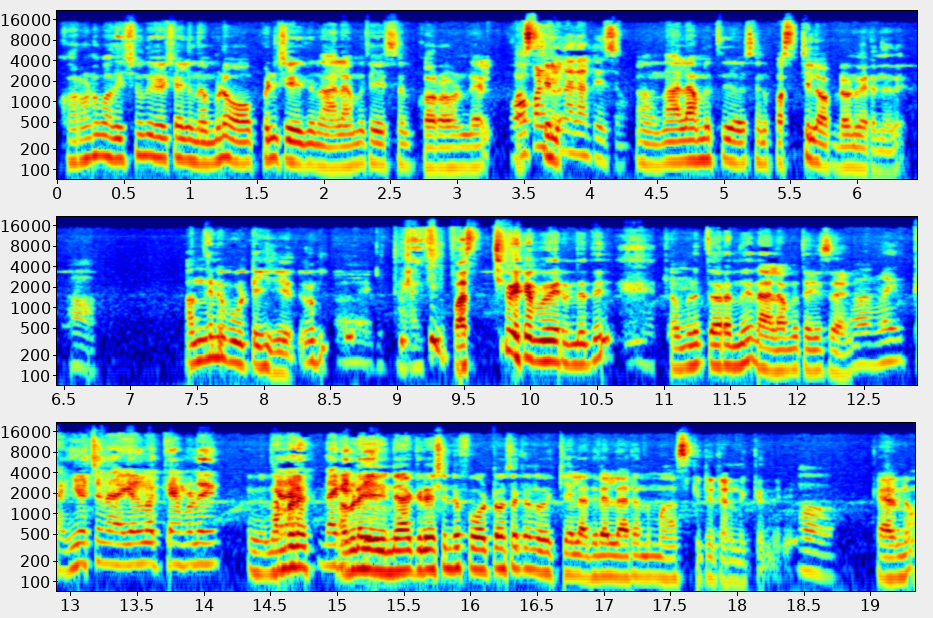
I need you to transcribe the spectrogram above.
കൊറോണ ബാധിച്ചെന്ന് ചോദിച്ചാൽ നമ്മുടെ ഓപ്പൺ ചെയ്ത് നാലാമത്തെ ദിവസം കൊറോണ നാലാമത്തെ ദിവസം? ഫസ്റ്റ് ലോക്ക്ഡൌൺ വരുന്നത്. അന്നിന് പൂട്ടുകയും ചെയ്തു. ഫസ്റ്റ് വേവ് വരുന്നത് നമ്മൾ തുറന്ന് നാലാമത്തെ ദിവസമാണ്. കൈവച്ച മേഖലകളൊക്കെ നമ്മൾ നമ്മുടെ നമ്മുടെ ഇനാഗ്രേഷന്റെ ഫോട്ടോസ് ഒക്കെ നോക്കിയാൽ അതിലെല്ലാരും മാസ്ക് ഇട്ടിട്ടാണ് നിൽക്കുന്നത് കാരണം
